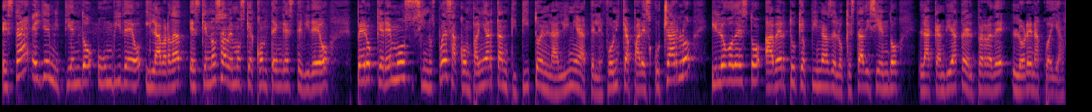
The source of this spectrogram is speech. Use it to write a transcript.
Está ella emitiendo un video y la verdad es que no sabemos qué contenga este video, pero queremos, si nos puedes acompañar tantitito en la línea telefónica para escucharlo y luego de esto, a ver tú qué opinas de lo que está diciendo la candidata del PRD, Lorena Cuellar.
